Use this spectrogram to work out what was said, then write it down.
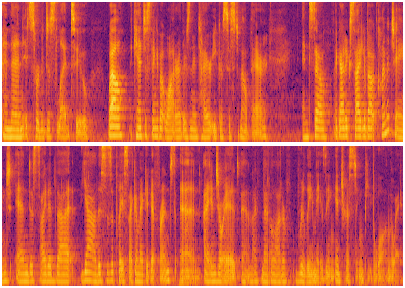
And then it sort of just led to, well, I can't just think about water. There's an entire ecosystem out there. And so I got excited about climate change and decided that, yeah, this is a place I can make a difference and I enjoy it. And I've met a lot of really amazing, interesting people along the way.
